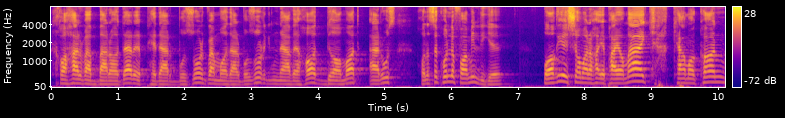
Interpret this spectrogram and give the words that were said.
خواهر و برادر پدر بزرگ و مادر بزرگ، نوه ها، داماد، عروس، خلاصه کل فامیل دیگه. باقی شماره های پیامک کماکان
